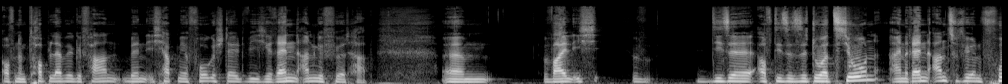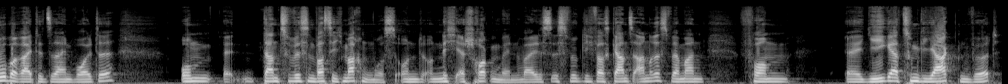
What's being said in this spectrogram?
auf einem Top-Level gefahren bin, ich habe mir vorgestellt, wie ich Rennen angeführt habe ähm, weil ich diese auf diese Situation ein Rennen anzuführen vorbereitet sein wollte, um äh, dann zu wissen, was ich machen muss und und nicht erschrocken bin, weil es ist wirklich was ganz anderes, wenn man vom äh, Jäger zum Gejagten wird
